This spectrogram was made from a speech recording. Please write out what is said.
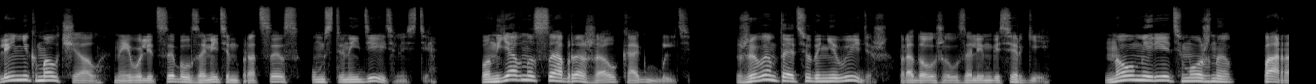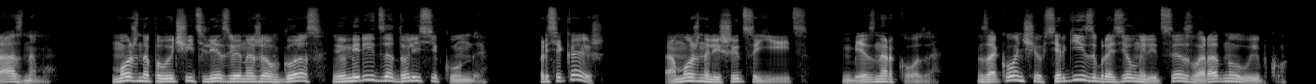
Пленник молчал, на его лице был заметен процесс умственной деятельности. Он явно соображал, как быть. «Живым ты отсюда не выйдешь», — продолжил Залинга Сергей. «Но умереть можно по-разному». можно получить лезвие ножа в глаз и умереть за доли секунды. Пресекаешь? А можно лишиться яиц. Без наркоза. Закончив, Сергей изобразил на лице злорадную улыбку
